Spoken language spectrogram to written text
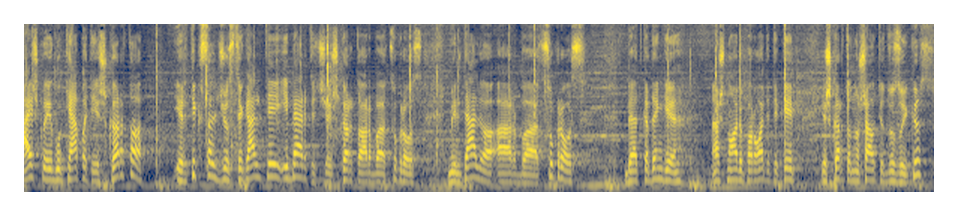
Aišku, jeigu kepate iš karto ir tik saldžius, tai galite įberti čia iš karto arba cukraus miltelio arba cukraus, bet kadangi aš noriu parodyti, kaip iš karto nušauti du zuikius,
